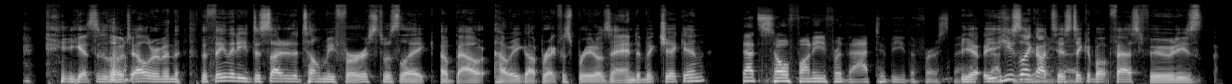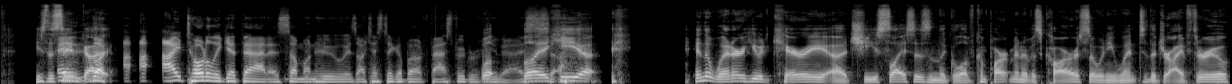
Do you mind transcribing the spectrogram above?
he gets into the hotel room and the, the thing that he decided to tell me first was like about how he got breakfast burritos and a McChicken. That's so funny for that to be the first thing. Yeah, That's he's like really autistic good. about fast food. He's he's the same And guy. Look, I, I, totally get that as someone who is autistic about fast food review well, guys. like so- he uh, in the winter he would carry uh, cheese slices in the glove compartment of his car so when he went to the drive-through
